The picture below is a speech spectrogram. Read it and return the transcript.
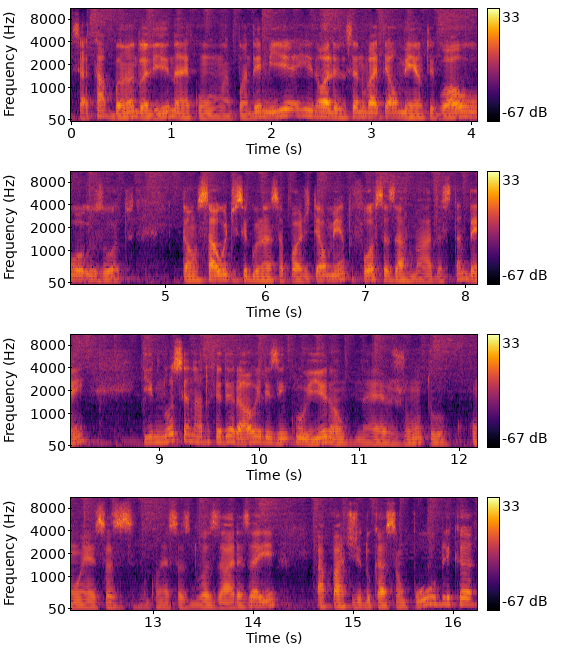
se acabando ali, né, com a pandemia e olha, você não vai ter aumento igual os outros. Então, saúde e segurança pode ter aumento, Forças Armadas também. E no Senado Federal, eles incluíram, né, junto com essas, com essas duas áreas aí, a parte de educação pública,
